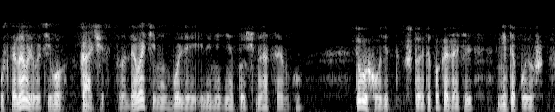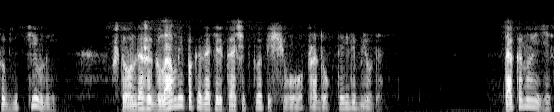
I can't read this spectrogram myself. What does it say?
устанавливать его качество, давать ему более или менее точную оценку, то выходит, что это показатель не такой уж субъективный, что он даже главный показатель качества пищевого продукта или блюда. Так оно и есть.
